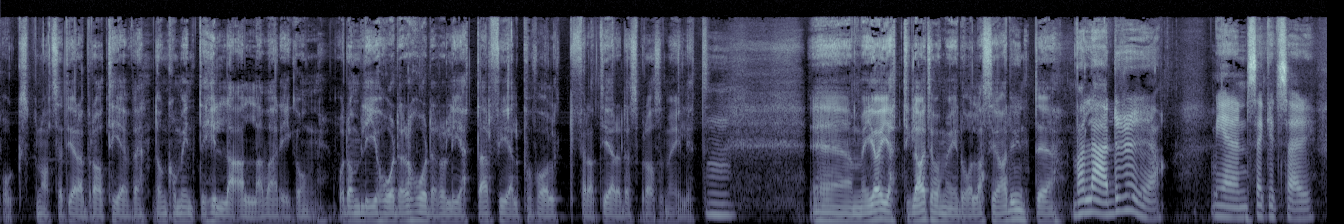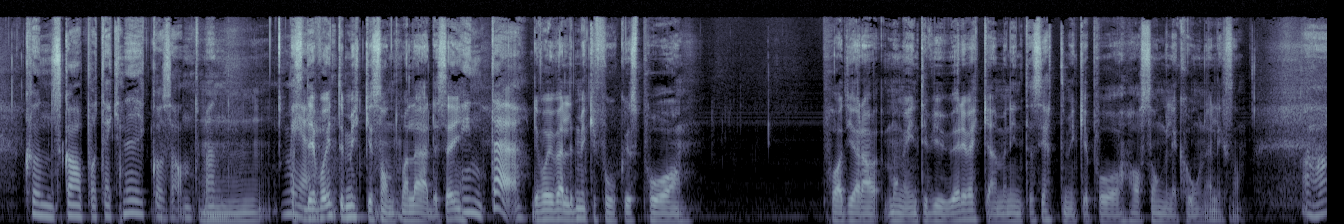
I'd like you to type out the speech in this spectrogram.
också på något sätt göra bra tv. De kommer inte hylla alla varje gång. Och de blir ju hårdare och hårdare och letar fel på folk för att göra det så bra som möjligt. Mm. Eh, men jag är jätteglad att jag var med i Idol. Alltså jag hade inte... Vad lärde du dig då? Mer än säkert så här, kunskap och teknik och sånt. Men mer? Alltså det var inte mycket sånt man lärde sig. Inte? Det var ju väldigt mycket fokus på, på att göra många intervjuer i veckan men inte så jättemycket på att ha sånglektioner liksom. Aha.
